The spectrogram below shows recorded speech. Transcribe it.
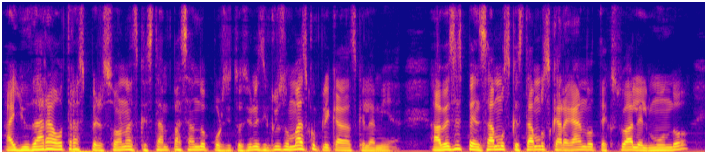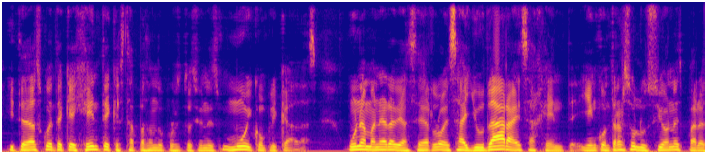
ayudar a otras personas que están pasando por situaciones incluso más complicadas que la mía. A veces pensamos que estamos cargando textual el mundo y te das cuenta que hay gente que está pasando por situaciones muy complicadas. Una manera de hacerlo es ayudar a esa gente y encontrar soluciones para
